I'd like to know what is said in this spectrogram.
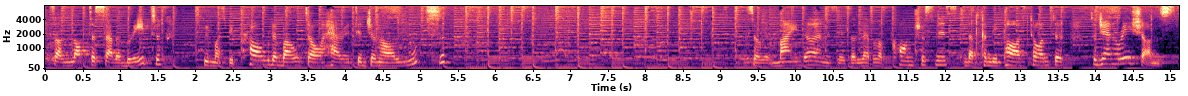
There's a lot to celebrate. We must be proud about our heritage and our roots. It's a reminder and it's a level of consciousness that can be passed on to, to generations.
